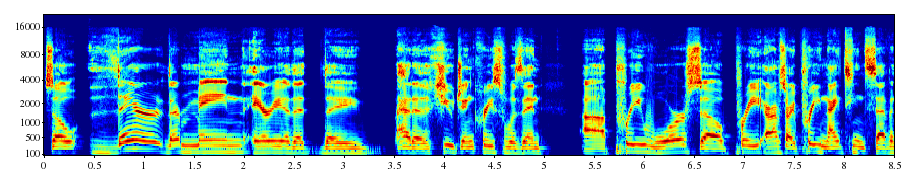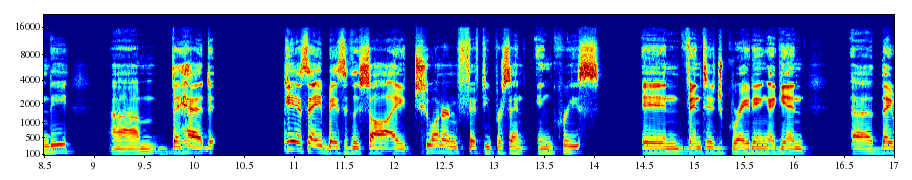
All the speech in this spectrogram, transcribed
so their their main area that they had a huge increase was in uh, pre-war, so pre I'm sorry, pre 1970. Um, they had PSA basically saw a 250 percent increase in vintage grading. Again, uh, they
